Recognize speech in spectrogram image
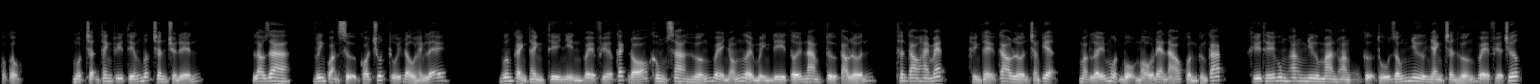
Cộc cộc. Một trận thanh thúy tiếng bước chân chuyển đến. Lao ra, vinh quản sự có chút túi đầu hành lễ. Vương cảnh thành thì nhìn về phía cách đó không xa hướng về nhóm người mình đi tới nam tử cao lớn, thân cao hai mét, hình thể cao lớn trắng kiện, mặc lấy một bộ màu đen áo quần cứng cáp, khí thế hung hăng như man hoàng cự thú giống như nhanh chân hướng về phía trước.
